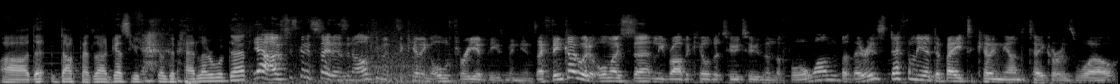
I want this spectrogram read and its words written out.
uh, the Dark Peddler. I guess you Yeah. kill the Peddler with that. Yeah, I was just going to say there's an argument to killing all three of these minions. I think I would almost certainly rather kill the 2 2 than the 4 1, but there is definitely a debate to killing the Undertaker as well.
